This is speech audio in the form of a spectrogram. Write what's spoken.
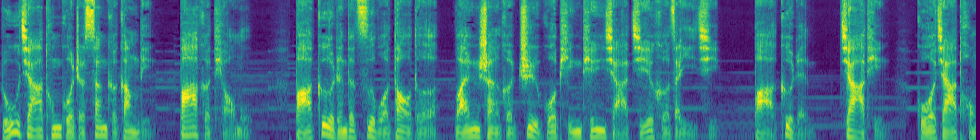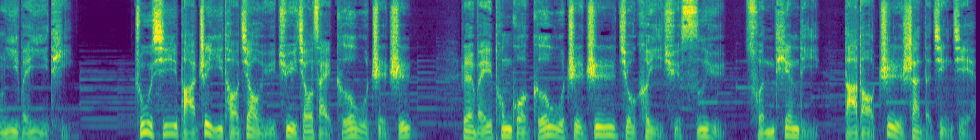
儒家通过这三个纲领、八个条目，把个人的自我道德完善和治国平天下结合在一起，把个人、家庭、国家统一为一体。朱熹把这一套教育聚焦在格物致知，认为通过格物致知就可以去私欲、存天理，达到至善的境界。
